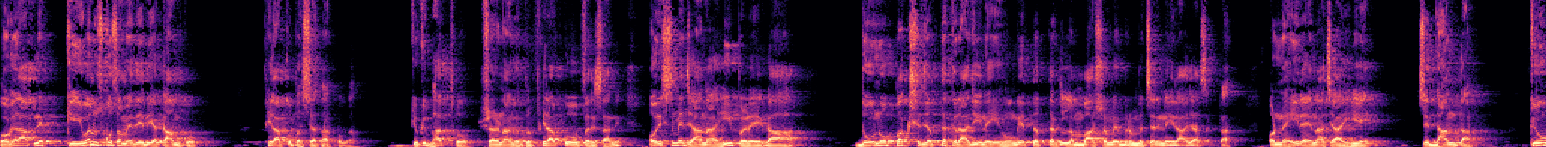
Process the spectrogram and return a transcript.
और अगर आपने केवल उसको समय दे दिया काम को, फिर आपको पश्चाताप होगा। क्योंकि भक्त हो, शरणागत हो, फिर आपको परेशानी। और इसमें जाना ही पड़ेगा। दोनों पक्ष जब तक राज़ी नहीं होंगे, तब तक लंबा समय ब्रह्मचर्य नहीं रहा जा सकता और नहीं रहना चाहिए। सिद्धांता। क्यों?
